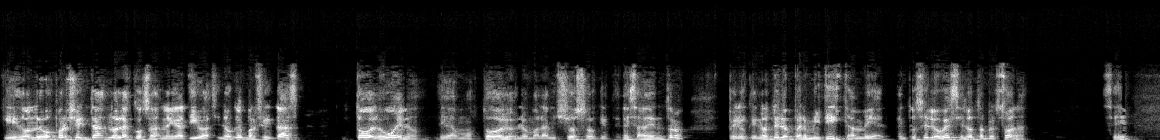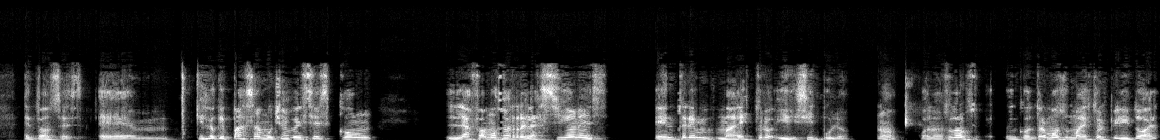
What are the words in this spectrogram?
que es donde vos proyectás no las cosas negativas, sino que proyectás todo lo bueno, digamos, todo lo maravilloso que tenés adentro, pero que no te lo permitís también, entonces lo ves en otra persona. ¿sí? Entonces, em, ¿qué es lo que pasa muchas veces con las famosas relaciones entre maestro y discípulo? ¿no? Cuando nosotros encontramos un maestro espiritual,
